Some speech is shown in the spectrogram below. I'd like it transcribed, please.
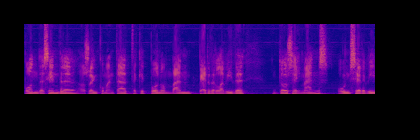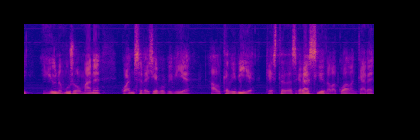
Pont de Cendra, els ho hem comentat, aquest pont on van perdre la vida dos aimans, un serbi i una musulmana, quan Sarajevo vivia el que vivia, aquesta desgràcia de la qual encara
